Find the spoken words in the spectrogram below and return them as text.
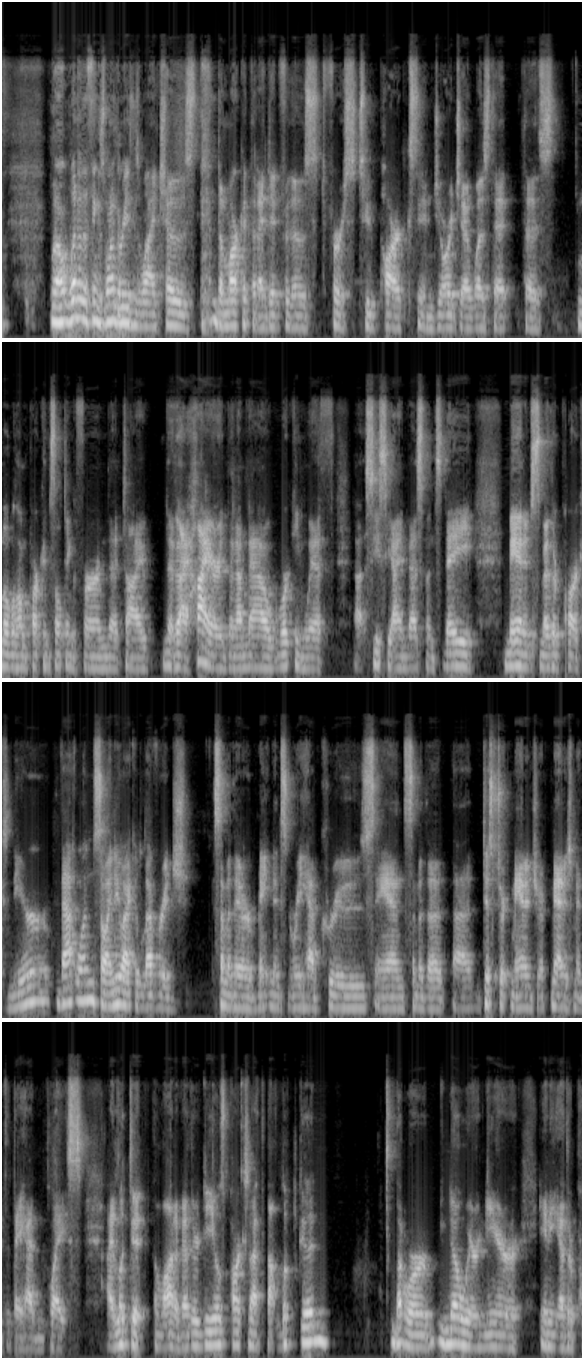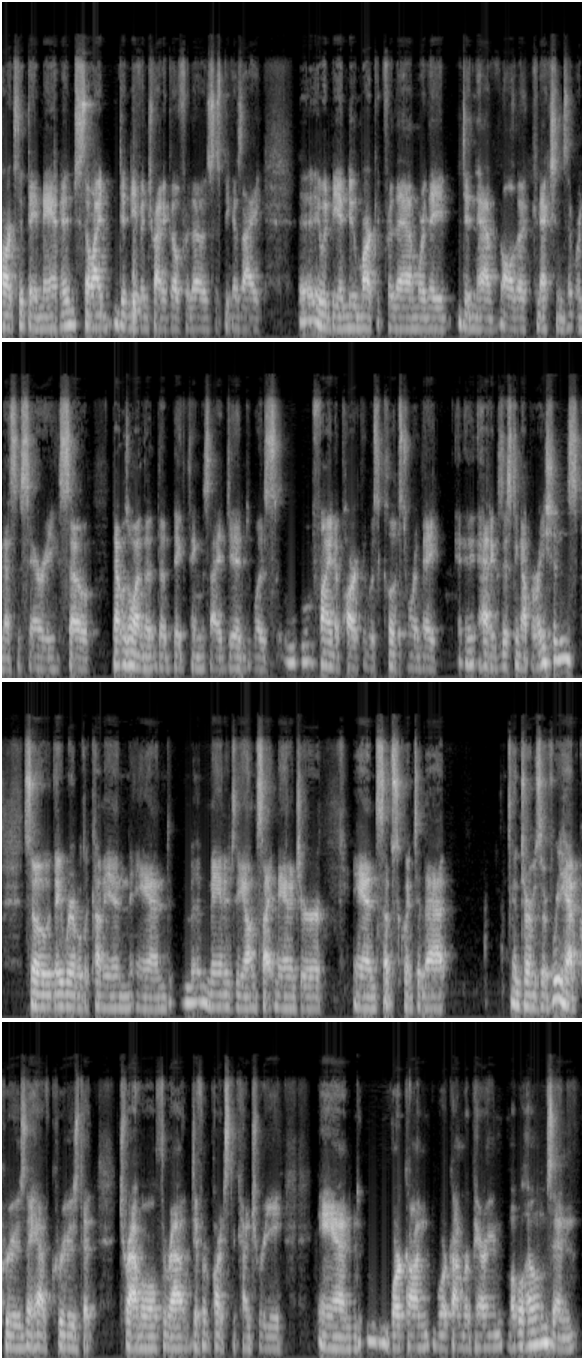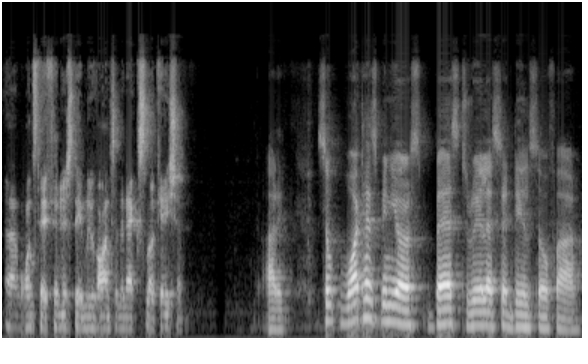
Well, one of the things, one of the reasons why I chose the market that I did for those first two parks in Georgia was that the mobile home park consulting firm that I that I hired that I'm now working with, uh, CCI Investments, they manage some other parks near that one, so I knew I could leverage some of their maintenance and rehab crews and some of the uh, district management management that they had in place. I looked at a lot of other deals, parks that I thought looked good, but were nowhere near any other parks that they manage. So I didn't even try to go for those just because I it would be a new market for them where they didn't have all the connections that were necessary. So that was one of the, the big things I did was find a park that was close to where they had existing operations. So they were able to come in and manage the on-site manager and subsequent to that, in terms of rehab crews, they have crews that travel throughout different parts of the country and work on work on repairing mobile homes. And uh, once they finish, they move on to the next location. Got it. So, what has been your best real estate deal so far?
